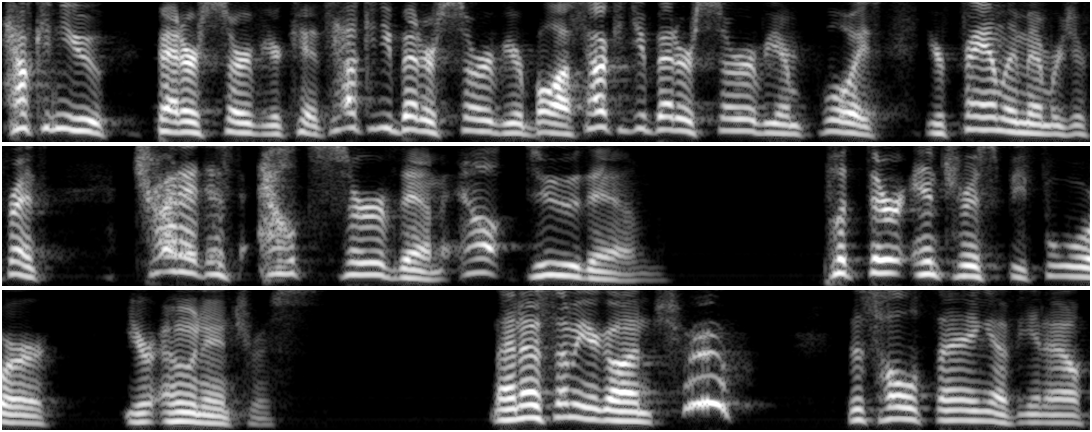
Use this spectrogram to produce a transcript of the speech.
How can you better serve your kids? How can you better serve your boss? How can you better serve your employees, your family members, your friends? Try to just outserve them, outdo them. Put their interests before your own interests. I know some of you are going, Whew, this whole thing of, you know,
